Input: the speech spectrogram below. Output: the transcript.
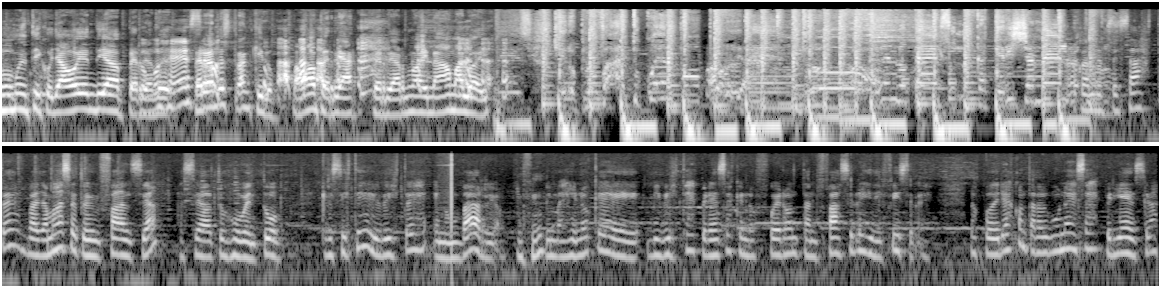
momentico, ya hoy en día perreando, ¿Cómo es eso? perreando es tranquilo, vamos a perrear, perrear no hay nada malo ahí. Empezaste, vayamos hacia tu infancia, hacia tu juventud. Creciste y viviste en un barrio. Me imagino que viviste experiencias que no fueron tan fáciles y difíciles. ¿Nos podrías contar alguna de esas experiencias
